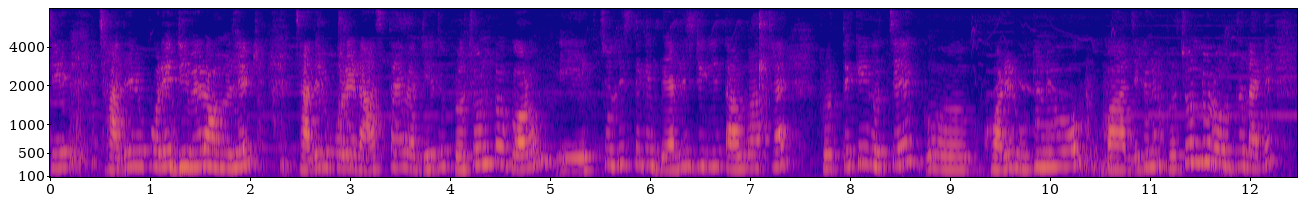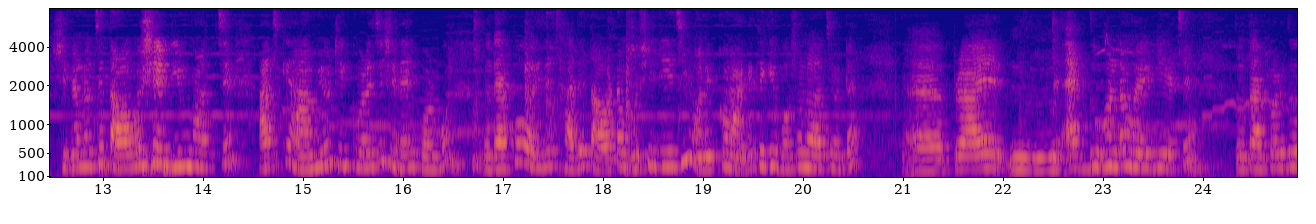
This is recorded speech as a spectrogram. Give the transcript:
যে ছাদের উপরে ডিমের অমলেট ছাদের উপরে রাস্তায় বা যেহেতু প্রচণ্ড গরম, এই একচল্লিশ থেকে বিয়াল্লিশ ডিগ্রি তাপমাত্রায় প্রত্যেকেই হচ্ছে ঘরের উঠানে হোক বা যেখানে প্রচণ্ড রৌদ্র লাগে, সেখানে হচ্ছে তাওয়া বসিয়ে ডিম ভাজছে। আজকে আমিও ঠিক করেছি, সেটাই করব। তো দেখো, ওই যে ছাদে তাওয়াটা বসিয়ে দিয়েছি, অনেকক্ষণ আগে থেকে বসানো আছে ওটা। প্রায় এক দু ঘণ্টা হয়ে গিয়েছে। তো তারপরে তো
